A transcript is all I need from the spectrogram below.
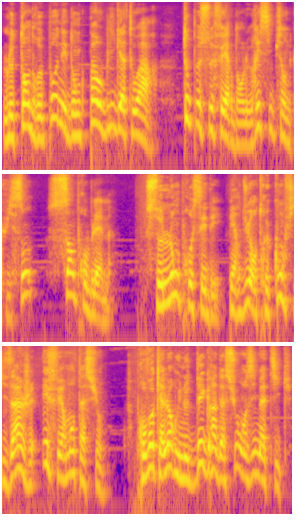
Le temps de repos n'est donc pas obligatoire, tout peut se faire dans le récipient de cuisson sans problème. Ce long procédé, perdu entre confisage et fermentation, provoque alors une dégradation enzymatique,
